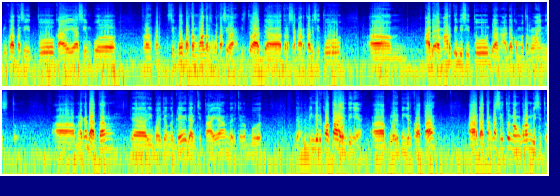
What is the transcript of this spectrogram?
Duku atas itu kayak simpul transport simpul pertemuan transportasi lah. Di situ ada Transjakarta di situ um, ada MRT di situ dan ada komuter lain di situ. Uh, mereka datang dari Bojonggede dari Citayam dari Cilebut dan pinggir kota lah intinya uh, dari pinggir kota uh, datang ke situ nongkrong di situ.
